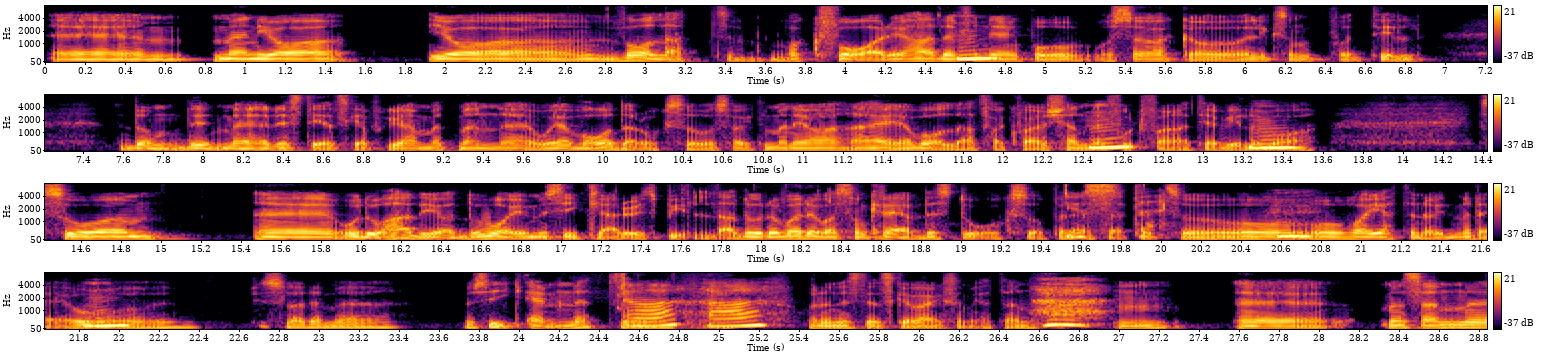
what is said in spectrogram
Ehm, men jag, jag valde att vara kvar. Jag Mm. hade en fundering på att söka och liksom på, till de, det, med det estetiska programmet men, eh, och jag var där också och sökte men jag, nej, jag valde att vara kvar. Jag kände Mm. fortfarande att jag ville vara. Så, eh, och då, hade jag, då var jag musiklärarutbildad och då var det vad som krävdes då också på det Just sättet. det. Så, och, och var jättenöjd med det och pysslade med musikämnet och, Ja, ja. och den estetiska verksamheten. Mm. Eh, men sen,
